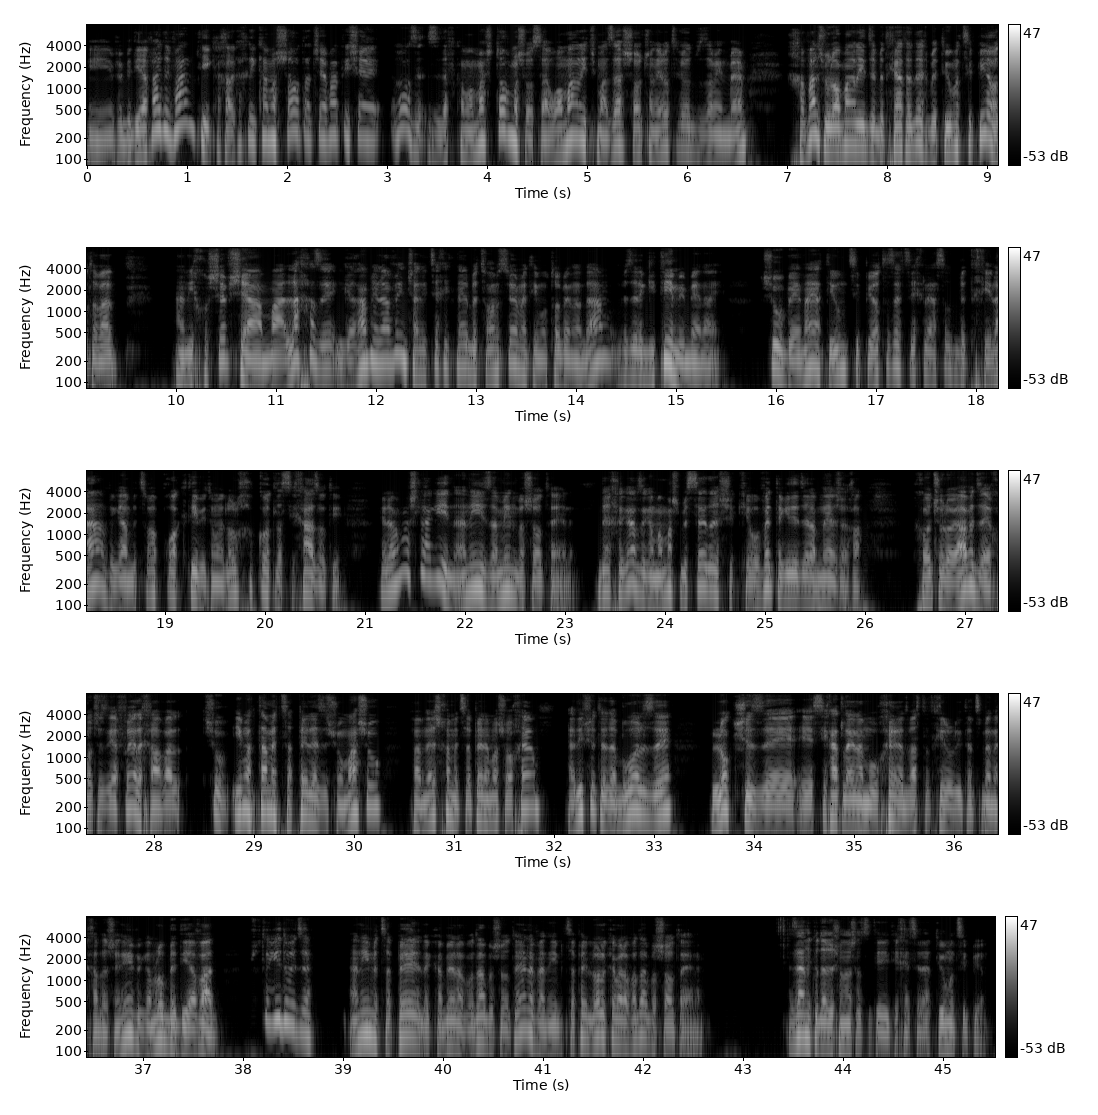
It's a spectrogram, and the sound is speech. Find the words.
אה, ובדיעבד הבנתי ככה לקח לי כמה שעות עד שהבנתי שלא זה, זה דווקא ממש טוב מה שהוא עושה הוא אמר לי תשמע זה השעות שאני לא צריך להיות זמין בהם. חבל שהוא לא אמר לי את זה בתחילת הדרך בתיאום הציפיות אבל אני חושב שהמהלך הזה גרם לי להבין שאני צריך להתנהל בצורה מסוימת עם אותו בן אדם וזה לגיטימי בעיניי. שוב בעיניי התיאום ציפיות הזה צריך להיעשות בתחילה וגם בצורה פרואקטיבית זאת אומרת לא לחכות לשיחה הזאתי אלא ממש להגיד אני זמין בשעות האלה. דרך אגב זה גם ממש בסדר שכעובד תגיד את זה למנהל שלך. יכול להיות שהוא לא יאהב את זה יכול להיות שזה יפריע לך אבל שוב אם אתה מצפה לאיזשהו משהו והמנהל שלך מצפה למשהו אחר עדיף שתדברו על זה לא כשזה אה, שיחת לילה מאוחרת ואז תתחילו להתעצבן אחד לשני וגם לא בדיעבד. פשוט תגידו את זה. אני מצפה לקבל עבודה בשעות האלה ואני מצפה לא לקבל עבודה בשעות האלה. זה הנקודה הראשונה שרציתי להתייחס אליה, תיאום הציפיות.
